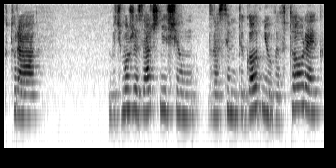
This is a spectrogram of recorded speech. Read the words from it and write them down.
która być może zacznie się w następnym tygodniu, we wtorek.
